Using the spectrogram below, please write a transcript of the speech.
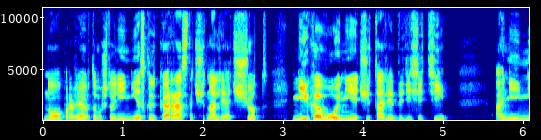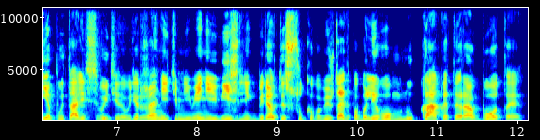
Но проблема в том, что они несколько раз начинали отсчет, никого не отчитали до 10, они не пытались выйти на удержание, и тем не менее висельник берет и, сука, побеждает по болевому. Ну как это работает?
